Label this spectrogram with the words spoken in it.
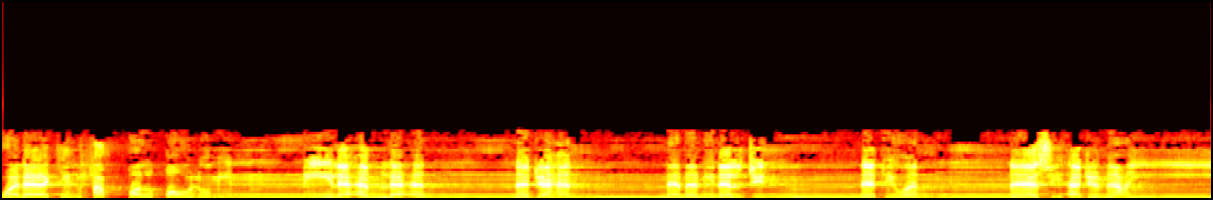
ولكن حق القول مني لأملأن جهنم من الجنة والناس أجمعين.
